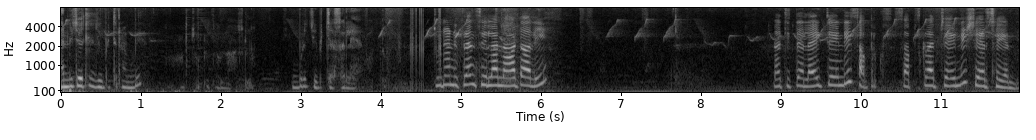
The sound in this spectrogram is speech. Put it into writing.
అన్ని చెట్లు చూపించరా అబ్బి ఇప్పుడు చూపించేసలే చూడండి ఫ్రెండ్స్ ఇలా నాటాలి. నచ్చితే లైక్ చేయండి సబ్ సబ్స్క్రైబ్ చేయండి షేర్ చేయండి.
